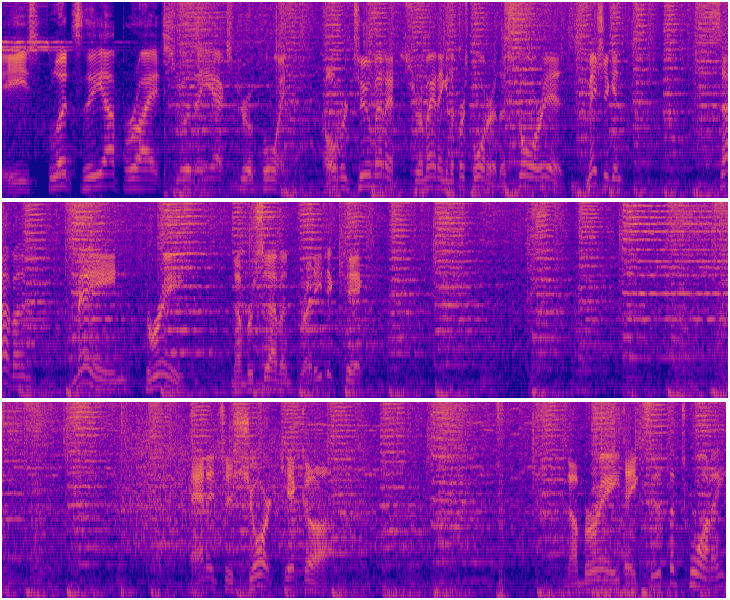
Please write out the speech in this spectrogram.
He splits the uprights with the extra point. Over two minutes remaining in the first quarter. The score is Michigan 7, Maine 3. Number 7 ready to kick. And it's a short kickoff. Number 8 takes it at the 20.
